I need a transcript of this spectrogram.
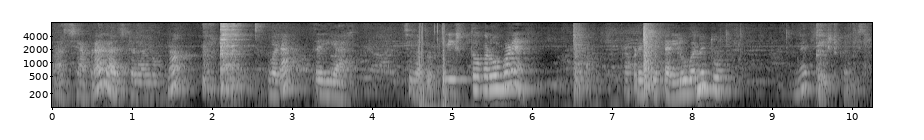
આ છે આપણા રાજગરા લોટના વડા તૈયાર. ચલો, તો ટેસ્ટ તો કરવો પડે. ને આપણે જે પહેલું બન્યું હતું, એને ટેસ્ટ કરીશું.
